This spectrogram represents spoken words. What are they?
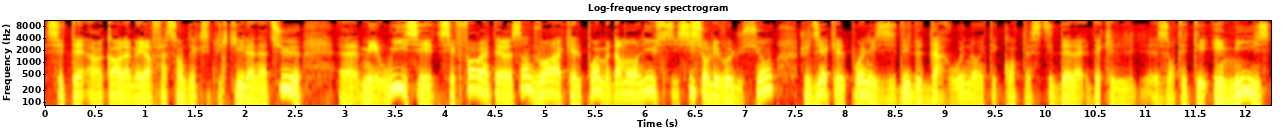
c'était encore la meilleure façon d'expliquer la nature. mais oui, c'est fort intéressant intéressant de voir à quel point, dans mon livre ici sur l'évolution, je dis à quel point les idées de Darwin ont été contestées dès, qu'elles ont été émises.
